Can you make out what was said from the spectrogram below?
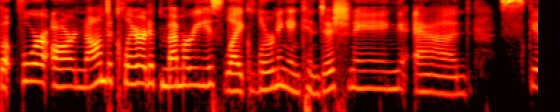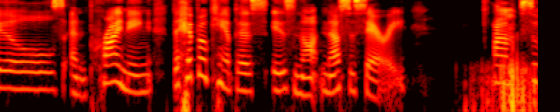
but for our non declarative memories like learning and conditioning and skills and priming, the hippocampus is not necessary. Um, so,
